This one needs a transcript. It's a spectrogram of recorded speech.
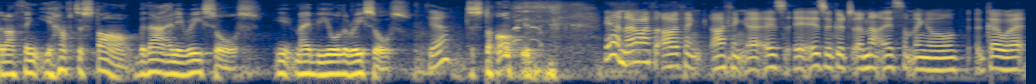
that I think you have to start without any resource. You, maybe you're the resource. Yeah. To start with. yeah, no, I, th- I think I think it is it is a good, and that is something we'll go away,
